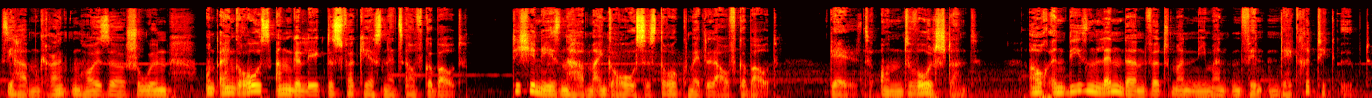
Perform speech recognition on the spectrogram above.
Sie haben Krankenhäuser, Schulen und ein groß angelegtes Verkehrsnetz aufgebaut. Die Chinesen haben ein großes Druckmittel aufgebaut. Geld und Wohlstand. Auch in diesen Ländern wird man niemanden finden, der Kritik übt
